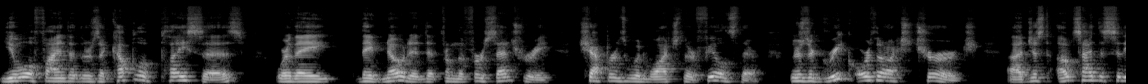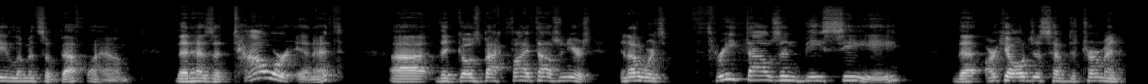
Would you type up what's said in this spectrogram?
you will find that there's a couple of places where they they've noted that from the first century, shepherds would watch their fields there. There's a Greek Orthodox church uh, just outside the city limits of Bethlehem that has a tower in it uh, that goes back 5,000 years. In other words, 3000 BC, that archaeologists have determined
